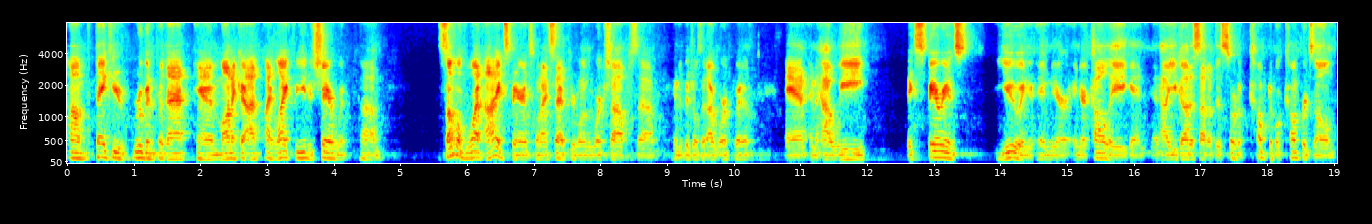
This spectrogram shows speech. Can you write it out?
Um, thank you, Ruben, for that. And Monica, I, would like for you to share with um, some of what I experienced when I sat through one of the workshops, uh, individuals that I work with, and, and how we experienced you and your, and your, and your colleague and, and how you got us out of this sort of comfortable comfort zone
